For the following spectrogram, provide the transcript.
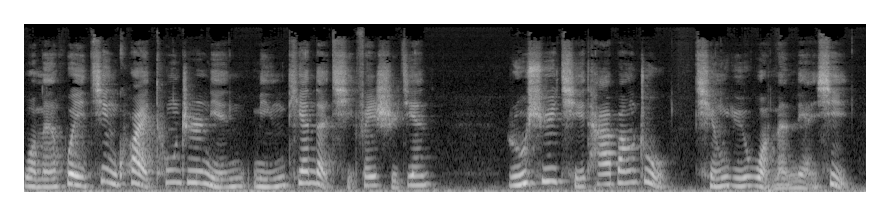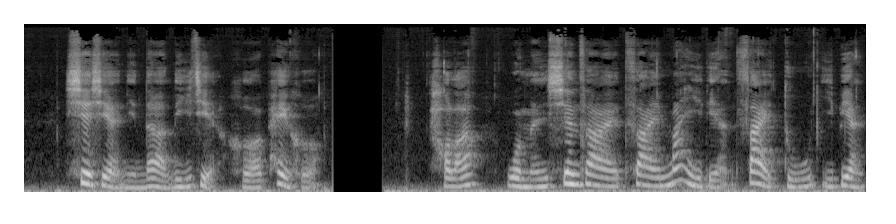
我们会尽快通知您明天的起飞时间。如需其他帮助，请与我们联系。谢谢您的理解和配合。好了。我们现在再慢一点，再读一遍。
